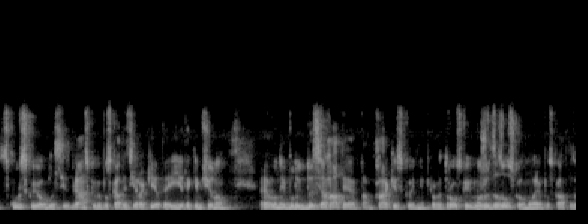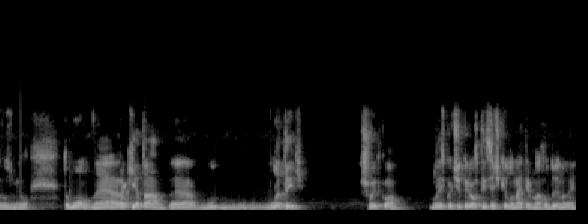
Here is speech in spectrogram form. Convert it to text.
з Курської області, з Брянської випускати ці ракети, і таким чином е, вони будуть досягати там Харківської, Дніпропетровської, можуть з Азовського моря пускати, зрозуміло. Тому е, ракета е, летить швидко. Близько 4 тисяч кілометрів на годину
